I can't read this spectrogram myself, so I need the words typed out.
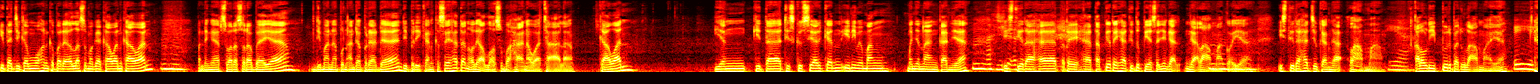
kita juga mohon kepada Allah Semoga kawan-kawan Pendengar suara Surabaya Di mana pun Anda berada Diberikan kesehatan oleh Allah Subhanahu wa Ta'ala Kawan yang kita diskusikan ini memang menyenangkan ya. Istirahat rehat. Tapi rehat itu biasanya nggak nggak lama kok ya. Istirahat juga nggak lama. Iya. kalau libur baru lama ya. Iya.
